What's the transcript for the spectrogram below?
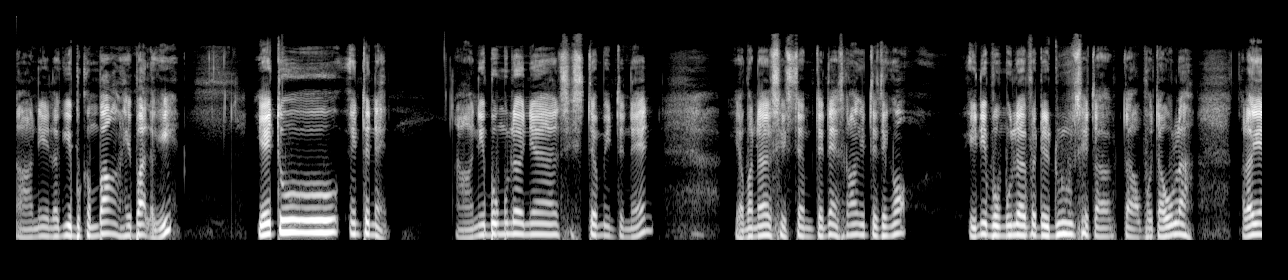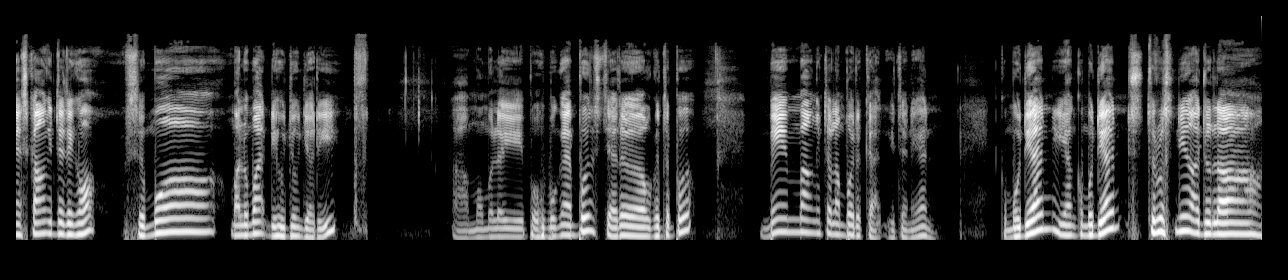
ha, ni lagi berkembang hebat lagi iaitu internet Ha, ini bermulanya sistem internet. Yang mana sistem internet sekarang kita tengok. Ini bermula pada dulu saya tak, tak apa tahulah. Kalau yang sekarang kita tengok. Semua maklumat di hujung jari. Ha, memulai perhubungan pun secara kata apa. Memang terlampau dekat kita ni kan. Kemudian yang kemudian seterusnya adalah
